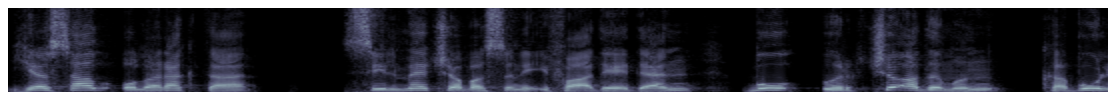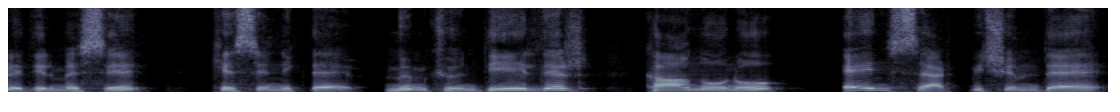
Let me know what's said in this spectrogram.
yasal olarak da silme çabasını ifade eden bu ırkçı adımın kabul edilmesi kesinlikle mümkün değildir. Kanunu en sert biçimde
